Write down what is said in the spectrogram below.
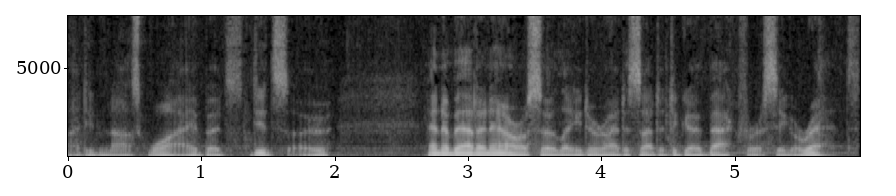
I didn't ask why, but did so, and about an hour or so later, I decided to go back for a cigarette.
